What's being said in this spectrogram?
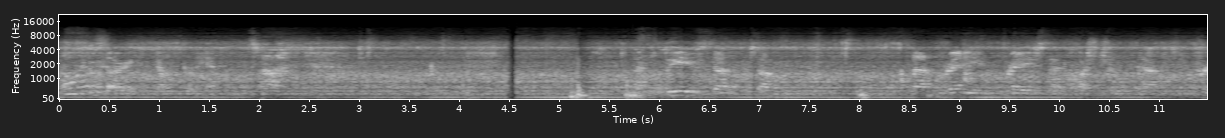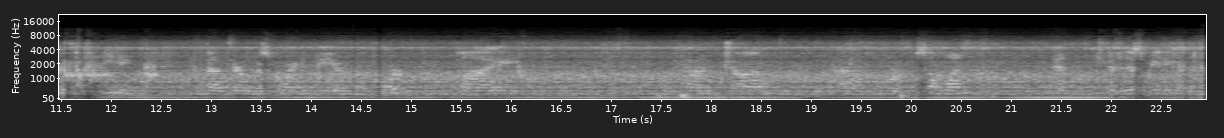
Oh, I'm sorry. No, Go ahead. I believe that, um, that Reddy raised that question at the previous meeting, and that there was going to be a report by uh, John uh, or someone at either this meeting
